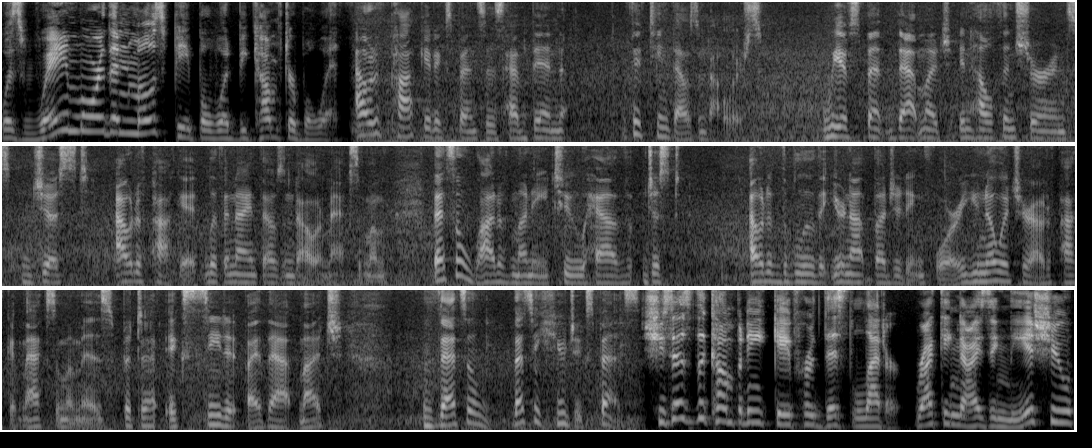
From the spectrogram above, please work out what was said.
was way more than most people would be comfortable with. Out of pocket expenses have been $15,000. We have spent that much in health insurance just out of pocket with a $9,000 maximum. That's a lot of money to have just out of the blue that you're not budgeting for. You know what your out of pocket maximum is, but to exceed it by that much, that's a that's a huge expense. She says the company gave her this letter recognizing the issue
